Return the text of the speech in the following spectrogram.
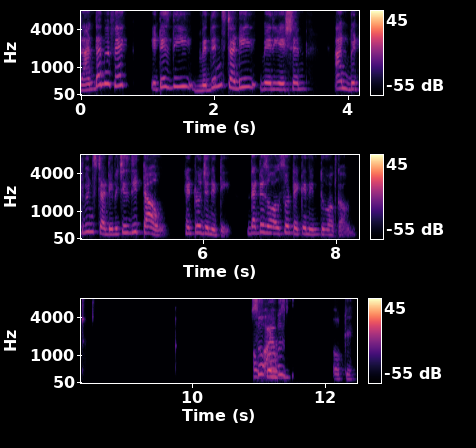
random effect, it is the within study variation and between study, which is the tau, heterogeneity, that is also taken into account. So okay. I was, okay.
